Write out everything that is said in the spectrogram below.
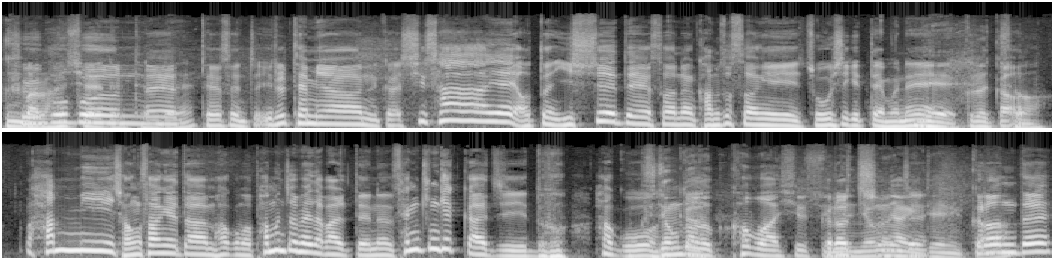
분발을 하셔야 될 부분에 텐데. 대해서 이제 이를테면 그러니까 시사의 어떤 이슈에 대해서는 감수성이 좋으시기 때문에 예, 그렇죠. 그러니까 한미 정상회담하고 뭐 판문점 회담 할 때는 생중계까지도 하고 그 정도도 그러니까 커버하실 수 그렇죠. 있는 역량이 되니까. 그런데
